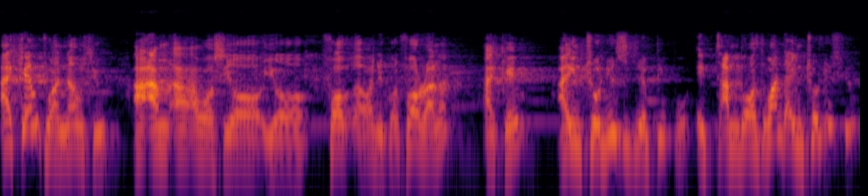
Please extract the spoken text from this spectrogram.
I came to announce you. I, I'm, I was your your for, uh, what do you call it, forerunner. I came. I introduced you to the people. It, I was the one that introduced you.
